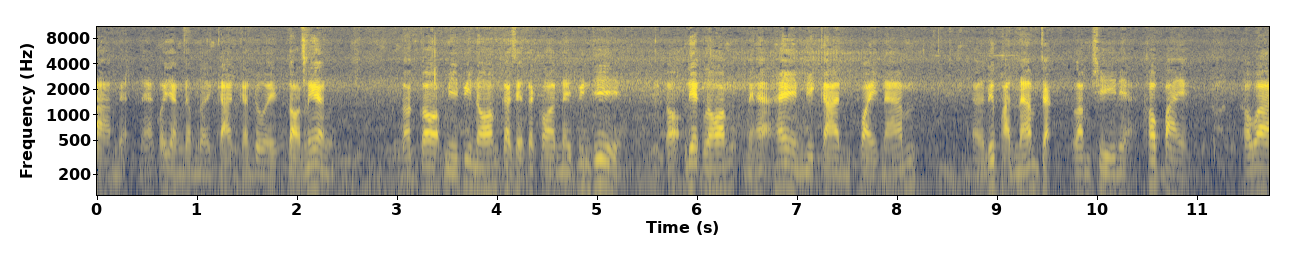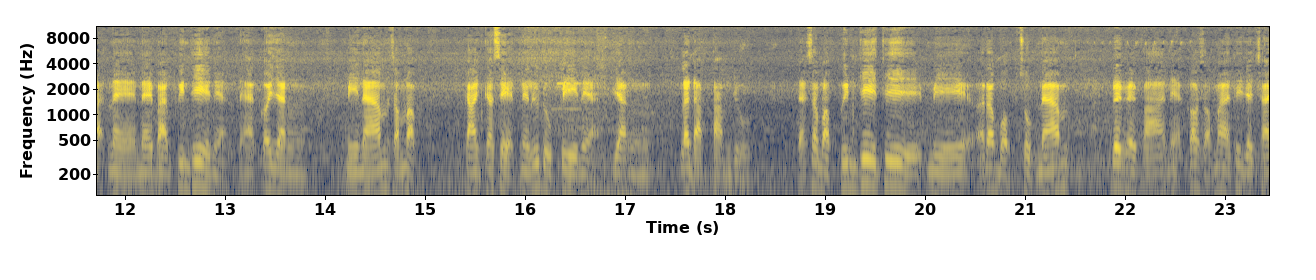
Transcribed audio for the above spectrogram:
ตามเนี่ยนะก็ยังดำเนินการกันโดยต่อเนื่อง แล้วก็มีพี่น้องเกษตรกรในพื้นที่ก็เรียกร้องนะฮะให้มีการปล่อยน้ำเอ่อ หรือผ่านน้ำจากลำชีเนี่ยเข้าไป เพราะว่าในในบางพื้นที่เนี่ยนะฮะก็ยังมีน้ำสำหรับการเกษตรในฤดูปีเนี่ยยังระดับต่ำอยู่ แต่สำหรับพื้นที่ที่มีระบบสูบน้ำด้วยไฟฟ้าเนี่ยก็สามารถที่จะใช้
